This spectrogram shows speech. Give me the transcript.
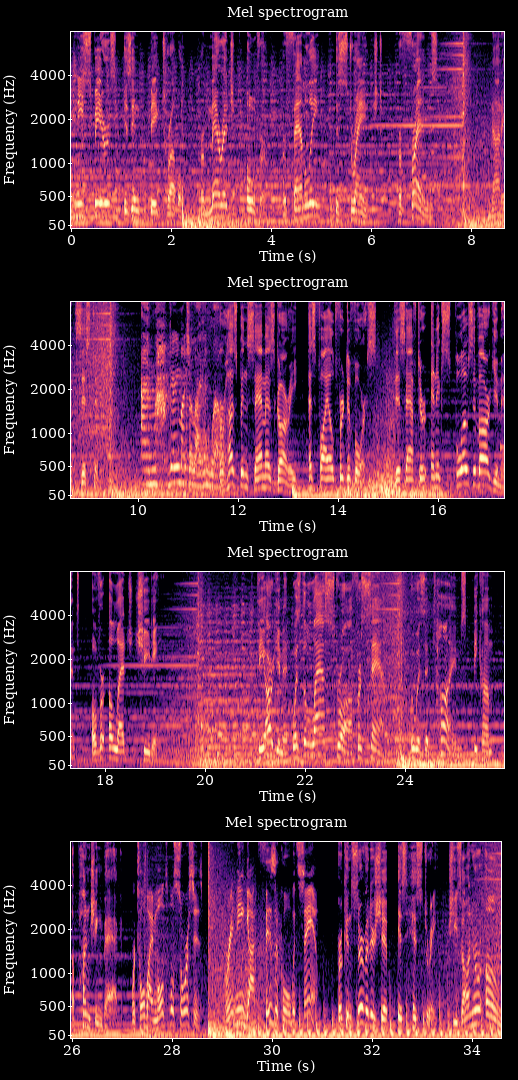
Britney Spears is in big trouble. Her marriage over. Her family estranged. Her friends non existent. I'm very much alive and well. Her husband, Sam Asghari, has filed for divorce. This after an explosive argument over alleged cheating. The argument was the last straw for Sam, who has at times become a punching bag. We're told by multiple sources Britney got physical with Sam. Her conservatorship is history. She's on her own,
